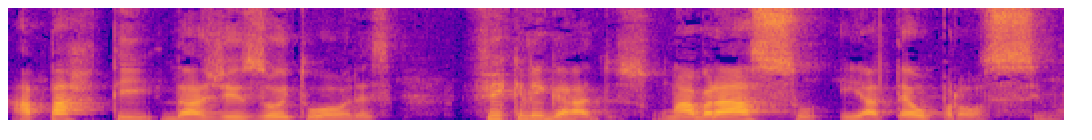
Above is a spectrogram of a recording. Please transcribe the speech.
a partir das 18 horas. Fiquem ligados. Um abraço e até o próximo.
